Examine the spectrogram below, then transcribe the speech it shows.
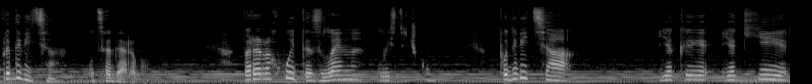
придивіться у це дерево. Перерахуйте зелене листячко. Подивіться, які, які,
